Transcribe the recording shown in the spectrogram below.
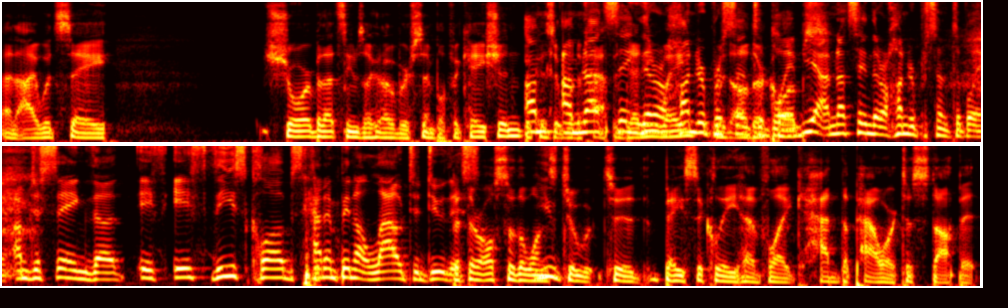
and I would say. Sure, but that seems like an oversimplification. I'm, Because it would I'm not saying they're anyway 100 with percent to blame. clubs. Yeah, I'm not saying they're 100 percent to blame. I'm just saying that if if these clubs hadn't been allowed to do this, But they're also the ones you- to to basically have like had the power to stop it.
